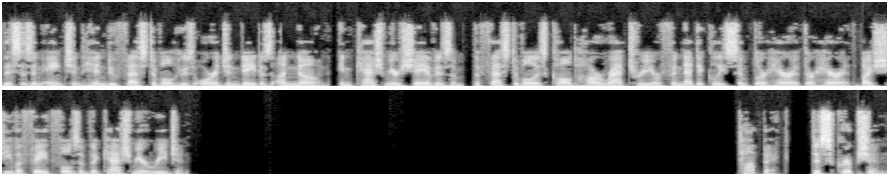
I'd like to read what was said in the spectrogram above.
This is an ancient Hindu festival whose origin date is unknown. In Kashmir Shaivism, the festival is called Har Ratri or phonetically simpler Harith or Harith by Shiva faithfuls of the Kashmir region. Description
